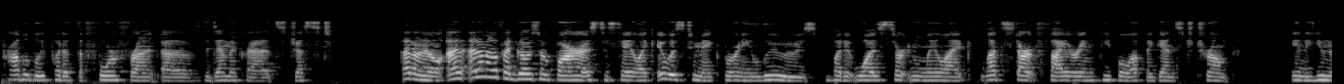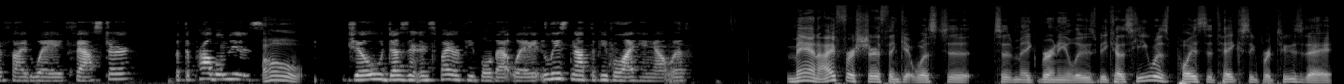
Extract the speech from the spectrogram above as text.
probably put at the forefront of the Democrats. Just, I don't know. I, I don't know if I'd go so far as to say like it was to make Bernie lose, but it was certainly like let's start firing people up against Trump in a unified way faster. But the problem is Oh, Joe doesn't inspire people that way. At least not the people I hang out with. man, I for sure think it was to to make Bernie lose because he was poised to take Super Tuesday,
